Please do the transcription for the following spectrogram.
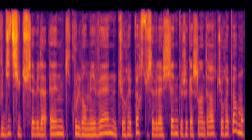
Vous dites, si tu savais la haine qui coule dans mes veines, tu aurais peur. Si tu savais la chienne que je cache à l'intérieur, tu aurais peur. Bon,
